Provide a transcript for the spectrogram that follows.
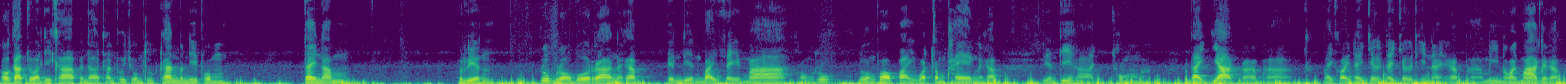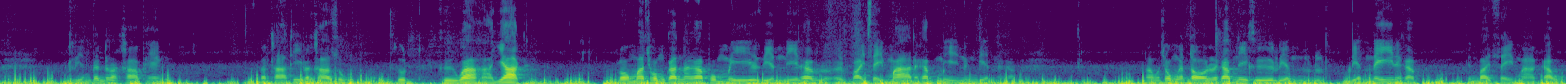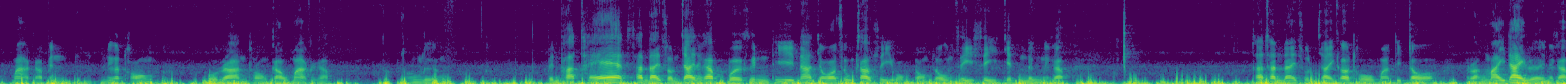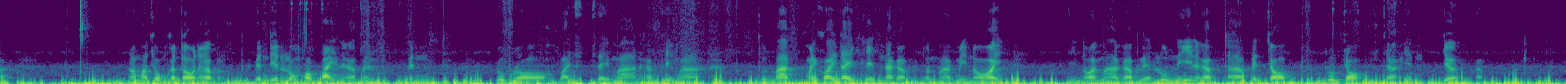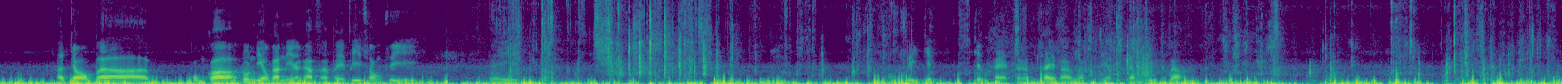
ขอกราบสวัสดีครับบรรดาท่านผู้ชมทุกท่าน วันนี้ผมได้นำเหรียญรูปหล่อโบราณนะครับ เป็นเหรียญใบเสมาของรูปหลวงพ่อไปวัดกำแพงนะครับ เหรียญที่หาชมได้ยากนะครับหาไม่ค่อยได้เจอได้เจอที่ไหนนะครับ หามีน้อยมากเลยครับ เหรียญเป็นราคาแพง ราคาที่ราคาสูงสุดคือว่าหายาก องมาชมกันนะครับ ผมมีเหรียญนี้ถ้าใบเสมานะครับ มีหนึ่งเหรียญนะครับเอามาชมกันต่อนะครับ นี่คือเหรียญเหรียญนี้นะครับ เป็นใบเสมาเก่ามากครับ เป็นเนื้อทองโบราณทองเก่ามากนะครับ ทองเหลือง เป็นพระแท้ท่านใดสนใจนะครับ เบอร์ขึ้นที่หน้าจอ 0 9 4 6 2 0 4 4 7 1 นะครับ ถ้าท่านใดสนใจก็โทรมาติดต่อหลังไม้ได้เลยนะครับเอามาชมกันต่อนะครับ เป็นเหรียญหลวงพ่อไปนะครับ เป็นเป็นรูปรอใบเสมานะครับ เสมาส่วนมากไม่ค่อยได้เห็นนะครับ ส่วนมากมีน้อย มีน้อยมากครับเหรียญรุ่นนี้นะครับ ถ้าเป็นจอบรุ่นจอบจะเห็นเยอะครับ ถ้าจอบอผมก็รุ่นเดียวกันนี่นะครับไปปีสองสี่ สี่เจ็ดเจ็ดแปดนะครับ ใช่เปล่าครับ เดี๋ยวจำผิดหรือเปล่า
